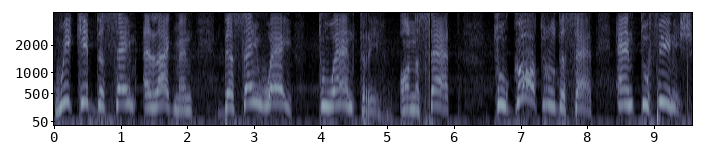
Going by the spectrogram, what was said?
we keep the same alignment, the same way to entry on a set, to go through the set, and to finish.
